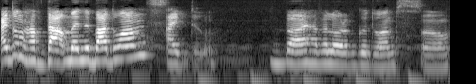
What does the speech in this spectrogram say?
I don't have that many bad ones, I do. but I have a lot of good ones. So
